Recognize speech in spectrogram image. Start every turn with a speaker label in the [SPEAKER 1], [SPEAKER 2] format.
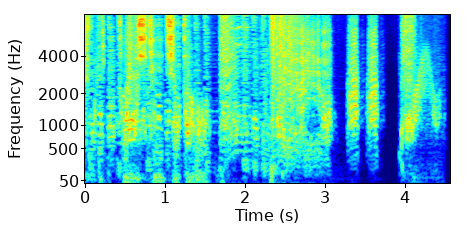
[SPEAKER 1] Frost teacher.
